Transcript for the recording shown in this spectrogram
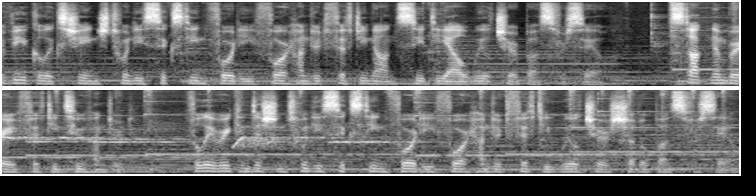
Vehicle Exchange 2016 Ford E-450 non-CDL wheelchair bus for sale. Stock number A5200. Fully reconditioned 2016 Ford E-450 wheelchair shuttle bus for sale.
